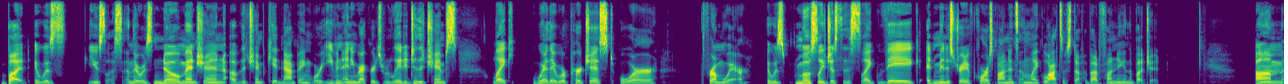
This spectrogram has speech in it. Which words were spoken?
but it was useless. And there was no mention of the chimp kidnapping or even any records related to the chimps like where they were purchased or from where. It was mostly just this like vague administrative correspondence and like lots of stuff about funding and the budget. Um,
